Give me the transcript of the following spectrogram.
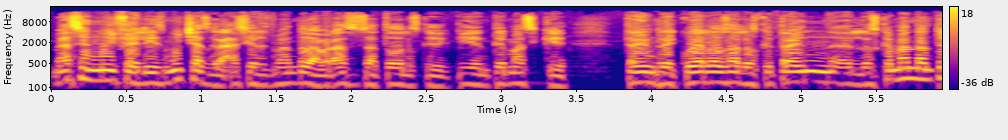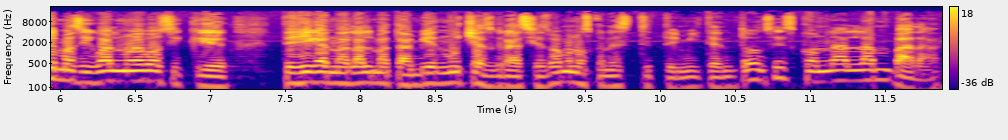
Me hacen muy feliz, muchas gracias, les mando abrazos a todos los que piden temas y que traen recuerdos, a los que traen, los que mandan temas igual nuevos y que te llegan al alma también, muchas gracias. Vámonos con este temita entonces, con la lambada.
